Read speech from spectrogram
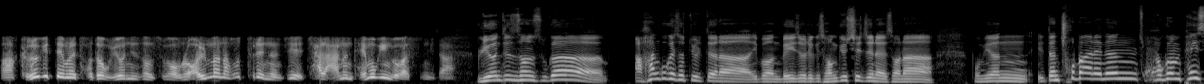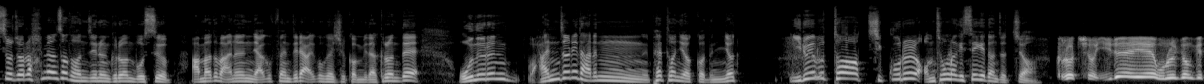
아, 그러기 때문에 더더욱 류현진 선수가 오늘 얼마나 호투했는지 잘 아는 대목인 것 같습니다. 류현진 선수가 아, 한국에서 뛸 때나 이번 메이저리그 정규 시즌에서나 보면 일단 초반에는 조금 페이스 조절을 하면서 던지는 그런 모습 아마도 많은 야구 팬들이 알고 계실 겁니다. 그런데 오늘은 완전히 다른 패턴이었거든요. 1회부터 직구를 엄청나게 세게 던졌죠. 그렇죠. 1회에 오늘 경기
